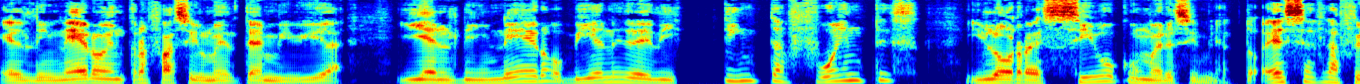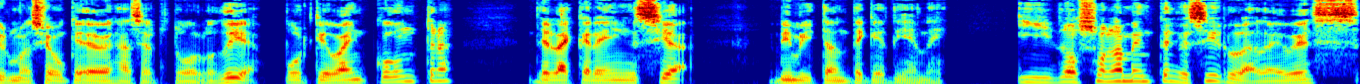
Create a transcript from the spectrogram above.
el dinero entra fácilmente en mi vida y el dinero viene de distintas fuentes y lo recibo con merecimiento. Esa es la afirmación que debes hacer todos los días, porque va en contra de la creencia limitante que tienes. Y no solamente decirla, debes,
